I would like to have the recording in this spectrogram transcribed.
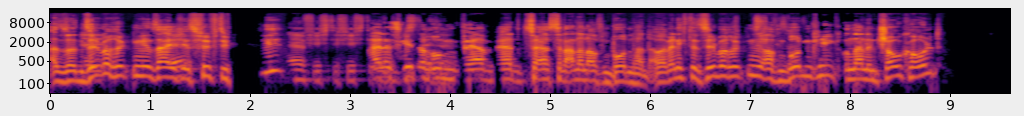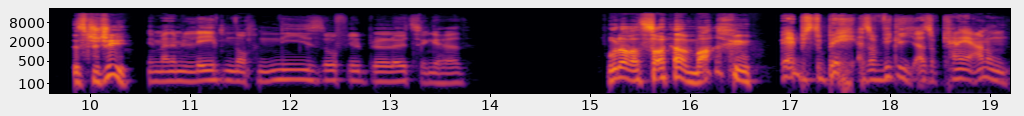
also ein Silberrücken, sage ich, ist 50-50. Ja, 50-50. Weil es geht darum, wer, wer zuerst den anderen auf dem Boden hat. Aber wenn ich den Silberrücken auf dem Boden kriege und dann einen Joke holt, ist GG. In meinem Leben noch nie so viel Blödsinn gehört. Bruder, was soll er machen? Wer bist du? Also wirklich, also keine Ahnung.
